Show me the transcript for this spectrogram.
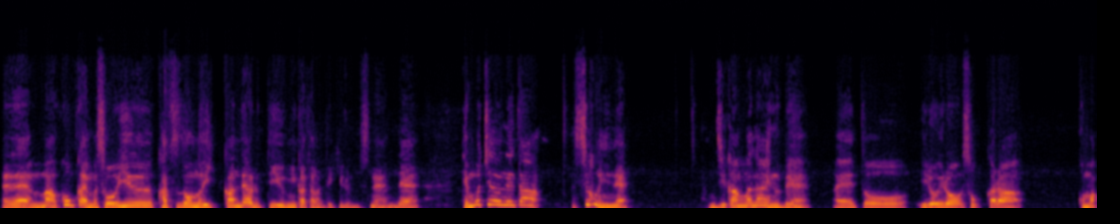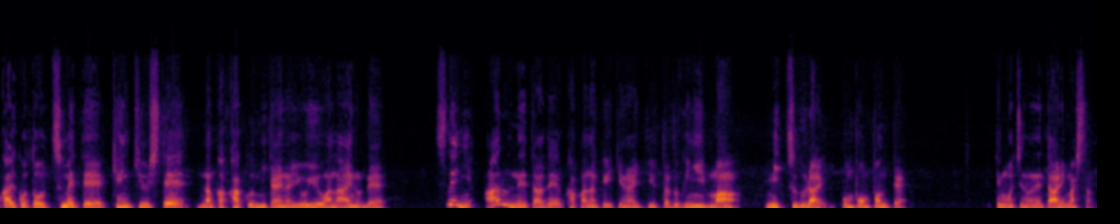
で、まあ、今回もそういう活動の一環であるっていう見方ができるんですね。で、手持ちのネタ、すぐにね、時間がないので、えっ、と、いろいろそこから細かいことを詰めて研究してなんか書くみたいな余裕はないので、すでにあるネタで書かなきゃいけないって言ったときに、まあ、3つぐらいポンポンポンって手持ちのネタありましたと。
